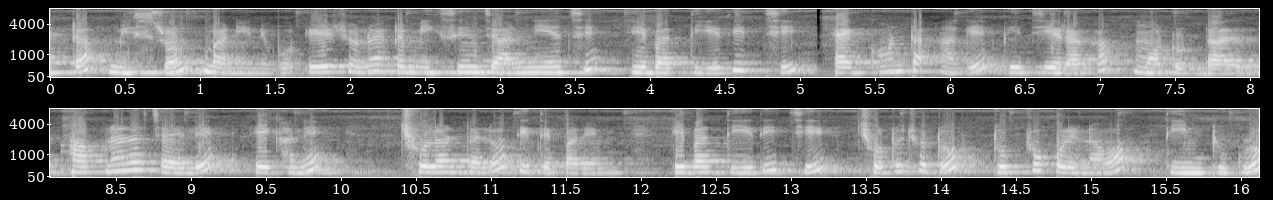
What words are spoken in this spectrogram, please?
একটা মিশ্রণ বানিয়ে নেব। এর জন্য একটা মিক্সিং জার নিয়েছি। এবার দিয়ে দিচ্ছি এক ঘণ্টা আগে ভিজিয়ে রাখা মটর ডাল। আপনারা চাইলে এখানে ছোলার ডালও দিতে পারেন। এবার দিয়ে দিচ্ছি ছোট ছোট টুকরো করে নেওয়া তিন টুকরো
